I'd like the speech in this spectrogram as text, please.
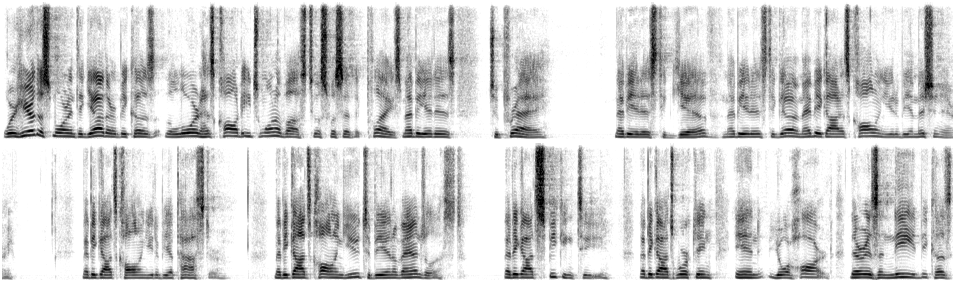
We're here this morning together because the Lord has called each one of us to a specific place. Maybe it is to pray, Maybe it is to give. Maybe it is to go. Maybe God is calling you to be a missionary. Maybe God's calling you to be a pastor. Maybe God's calling you to be an evangelist. Maybe God's speaking to you. Maybe God's working in your heart. There is a need because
